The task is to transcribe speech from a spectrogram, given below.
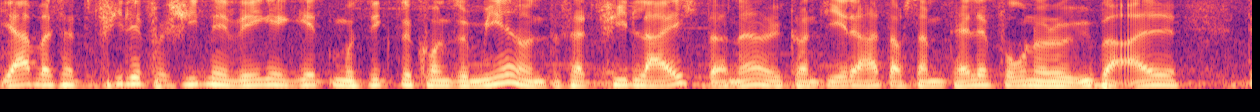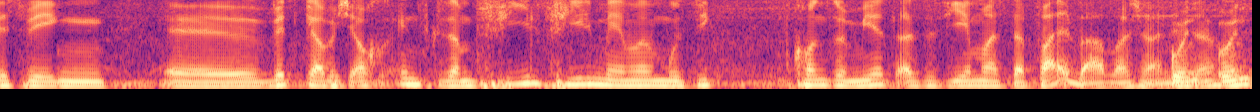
Ja, weil es halt viele verschiedene Wege geht, Musik zu konsumieren und das ist halt viel leichter. Ne? Jeder hat auf seinem Telefon oder überall. Deswegen äh, wird, glaube ich, auch insgesamt viel, viel mehr Musik konsumiert, als es jemals der Fall war wahrscheinlich. Und, ne? und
